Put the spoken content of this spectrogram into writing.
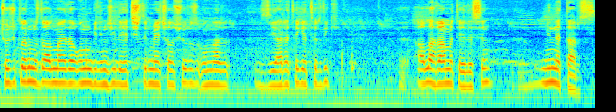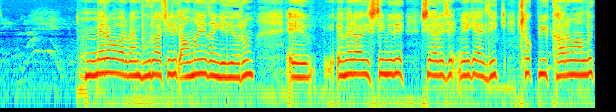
Çocuklarımızı da Almanya'da onun bilinciyle yetiştirmeye çalışıyoruz. Onları ziyarete getirdik. Ee, Allah rahmet eylesin. Ee, Minnettarız. Merhabalar ben Buğra Çelik Almanya'dan geliyorum. Ee, Ömer Ali Demir'i ziyaret etmeye geldik. Çok büyük kahramanlık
